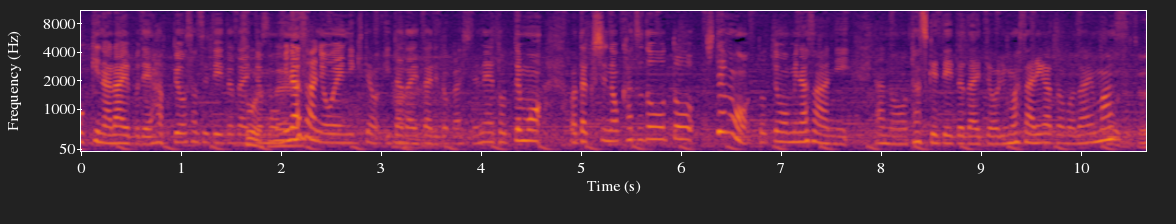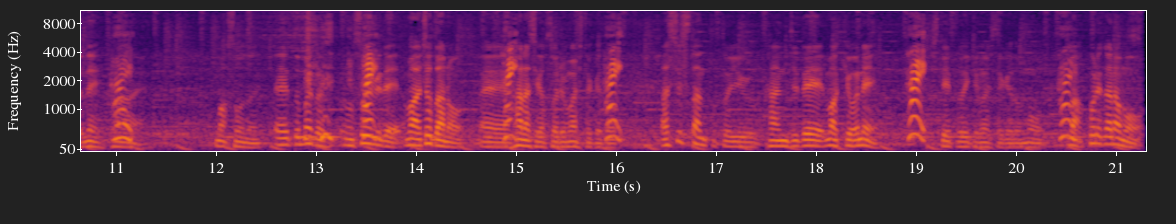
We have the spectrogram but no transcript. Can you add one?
大きなライブで発表させていただいてね。皆さんに応援に来ていただいたりとかしてね、とっても私の活動としてもとっても皆さんにあの助けていただいております。ありがとうございまそうすですよね。はいまあそうなんです。えっ、とまずうんそういう意味で、まあちょっとあの、えーはい。話がそれましたけど、はい。アシスタントという感じでまあ今日ねはい。していただきましたけども、はい。まあこれからも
